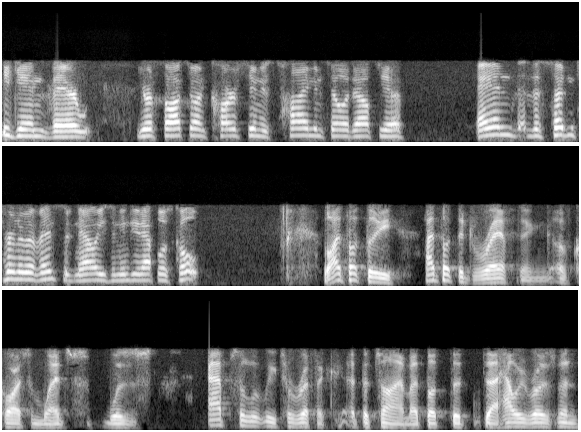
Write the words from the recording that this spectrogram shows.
begin there. Your thoughts on Carson, his time in Philadelphia, and the sudden turn of events that now he's an Indianapolis Colt. Well, I thought the I thought the drafting of Carson Wentz was absolutely terrific at the time. I thought that uh, Howie Roseman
